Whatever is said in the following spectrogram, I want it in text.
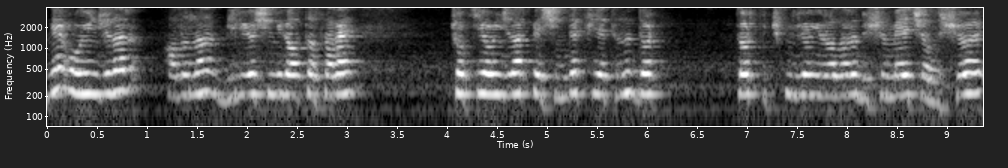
ne oyuncular alınabiliyor. Şimdi Galatasaray çok iyi oyuncular peşinde fiyatını 4 4,5 milyon eurolara düşürmeye çalışıyor.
